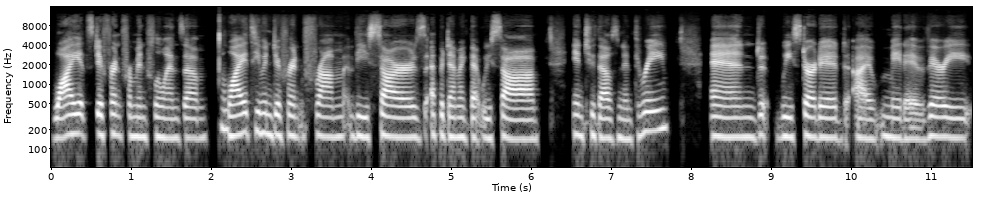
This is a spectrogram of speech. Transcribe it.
why it's different from influenza, why it's even different from the SARS epidemic that we saw in 2003. And we started, I made a very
